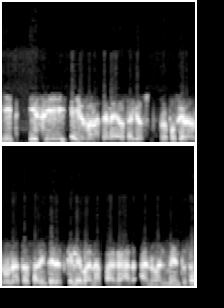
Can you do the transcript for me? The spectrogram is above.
Y, y si ellos van a tener, o sea, ellos propusieron una tasa de interés que le van a pagar anualmente, o sea,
